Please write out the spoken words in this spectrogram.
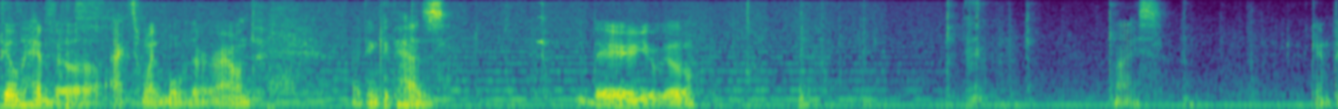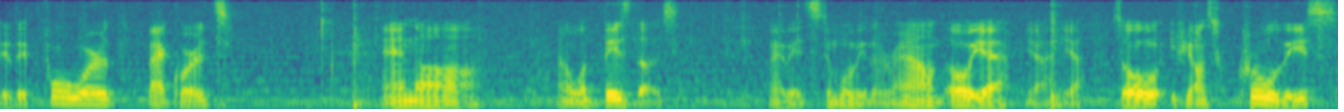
tilt head uh, acts when moved around. I think it has. There you go. Nice can tilt it forward, backwards, and uh, I don't know what this does. Maybe it's to move it around. Oh yeah, yeah, yeah. So if you unscrew this,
